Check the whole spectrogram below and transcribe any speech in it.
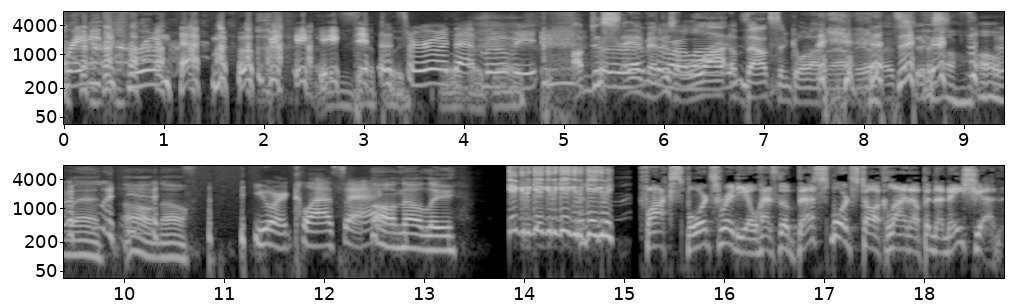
Brady just ruined that movie. He just ruined that movie. I'm just saying, man, there's a our lot of bouncing going on around here. That's just, Oh, oh, man. Oh no. You are a class act. Oh no, Lee. Giggity, giggity, giggity, giggity. Fox Sports Radio has the best sports talk lineup in the nation.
